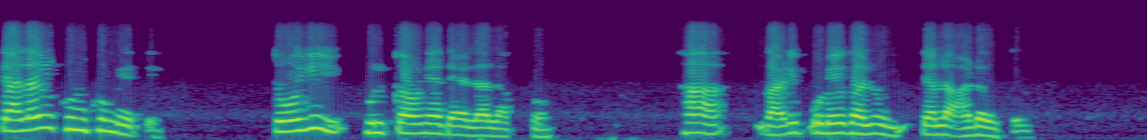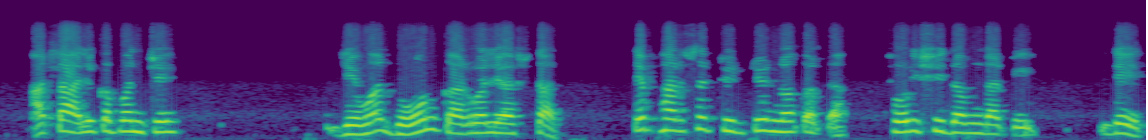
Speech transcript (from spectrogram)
त्यालाही खुमखुम येते. तोही हुलकावण्या द्यायला लागतो. हा गाडी पुढे घालून त्याला अडवतो आता आली का पंचे? जेव्हा दोन कारवाले असतात ते फारसं चिडचिड न करता थोडीशी दमदाटी देत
